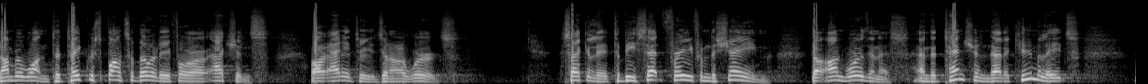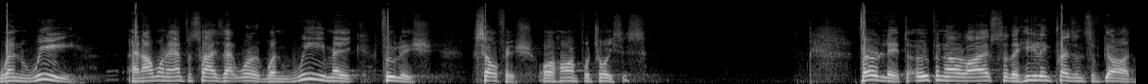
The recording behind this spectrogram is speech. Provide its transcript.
Number one, to take responsibility for our actions, our attitudes, and our words. Secondly, to be set free from the shame the unworthiness and the tension that accumulates when we, and I want to emphasize that word, when we make foolish, selfish, or harmful choices. Thirdly, to open our lives to the healing presence of God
